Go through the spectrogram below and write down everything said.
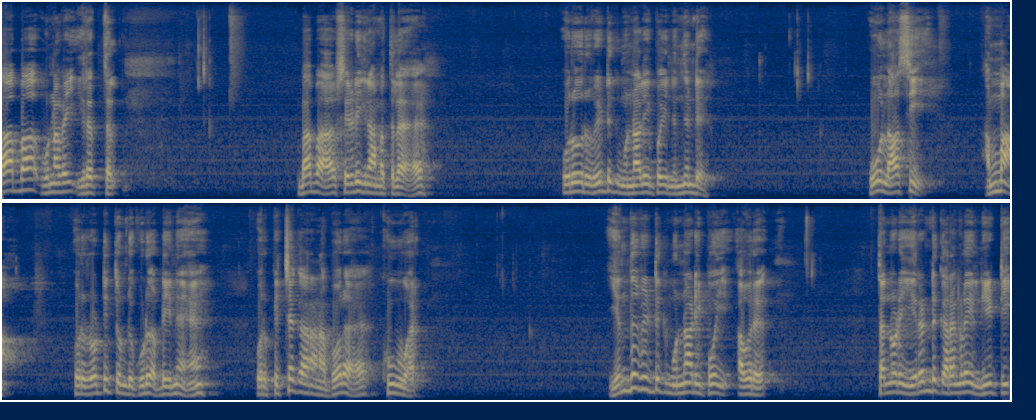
பாபா உணவை இரத்தல். பாபா ஷிரடி கிராமத்தில் ஒரு ஒரு வீட்டுக்கு முன்னாலேயும் போய் நின்றுண்டு ஓ லாசி அம்மா ஒரு ரொட்டி துண்டு கொடு அப்படின்னு ஒரு பிச்சைக்காரனை போல் கூவுவார். எந்த வீட்டுக்கு முன்னாடி போய் அவர் தன்னுடைய இரண்டு கரங்களை நீட்டி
